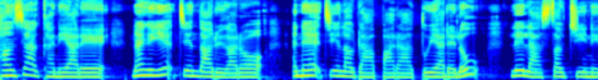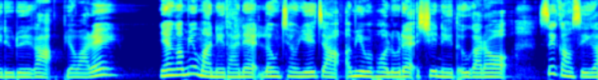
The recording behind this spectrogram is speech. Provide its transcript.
ထောင်ချခံရတဲ့နိုင်ငံရေးအကျဉ်းသားတွေကတော့အ ਨੇ အကျဉ်းလောက်တာပါတာတွေ့ရတယ်လို့လေလာစောက်ကြည့်နေသူတွေကပြောပါရယ် ရန်ကုန်မြို့မှာနေထိုင်တဲ့လုံခြုံရေးကြောင့်အမျိုးမဖော်လိုတဲ့ရှေ့နေသူကတော့စစ်ကောင်စီက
